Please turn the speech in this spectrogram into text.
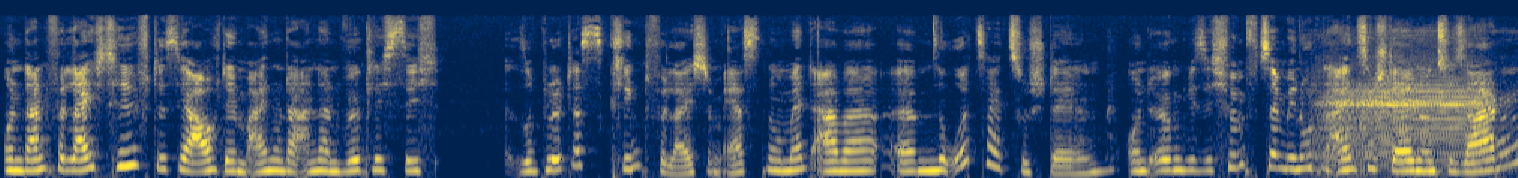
Und dann vielleicht hilft es ja auch dem einen oder anderen wirklich, sich, so blöd das klingt vielleicht im ersten Moment, aber ähm, eine Uhrzeit zu stellen und irgendwie sich 15 Minuten einzustellen und zu sagen,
